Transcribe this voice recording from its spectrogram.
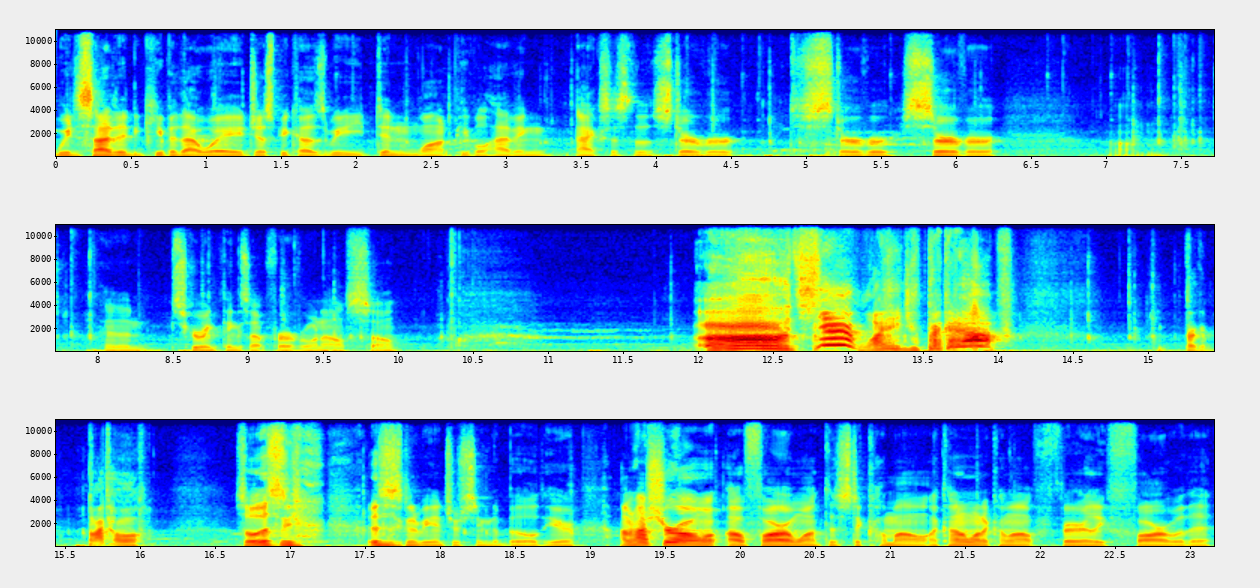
we decided to keep it that way just because we didn't want people having access to the server, server, server, um, and then screwing things up for everyone else. So, oh shit! Why didn't you pick it up? You butthole. So this is this is gonna be interesting to build here. I'm not sure how, how far I want this to come out. I kind of want to come out fairly far with it.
